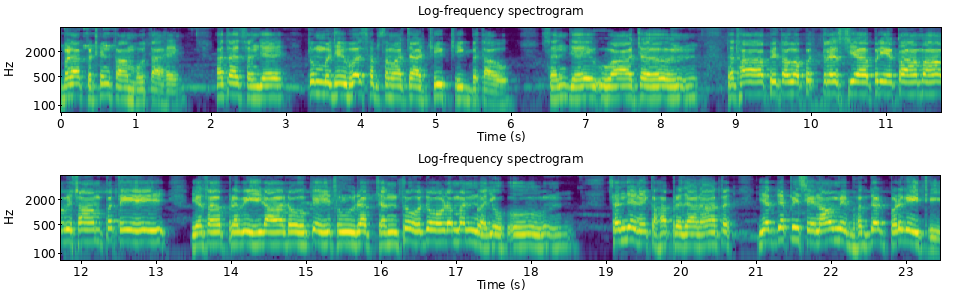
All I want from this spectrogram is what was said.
बड़ा कठिन काम होता है। अतः संजय, तुम मुझे वह सब समाचार ठीक ठीक बताओ। संजय उवाच तथा तव पुत्र प्रिय कामा विषाम पते यश प्रवीरा लोकेशु रक्षंतो द्रोणमन्वयु संजय ने कहा, प्रजानाथ, यद्यपि सेनाओं में भगदड़ पड़ गई थी,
